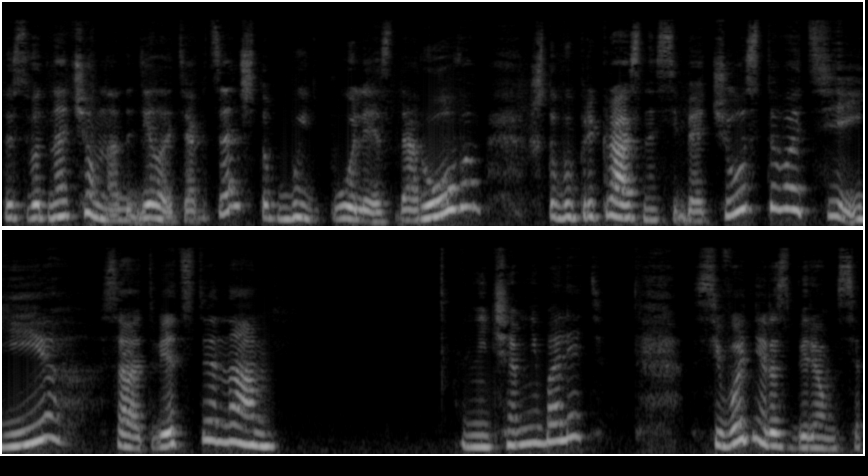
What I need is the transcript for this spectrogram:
То есть вот на чем надо делать акцент, чтобы быть более здоровым, чтобы прекрасно себя чувствовать и, соответственно, ничем не болеть. Сегодня разберемся.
